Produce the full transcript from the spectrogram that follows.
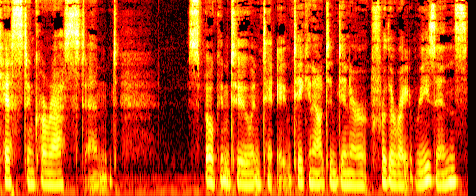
kissed and caressed and spoken to and t- taken out to dinner for the right reasons,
